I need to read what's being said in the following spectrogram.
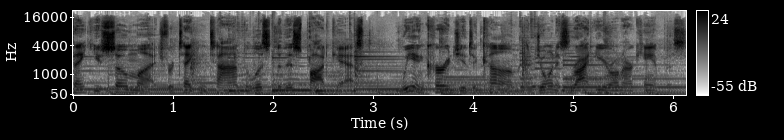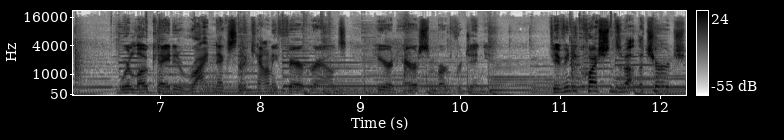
Thank you so much for taking time to listen to this podcast. We encourage you to come and join us right here on our campus. We're located right next to the county fairgrounds here in Harrisonburg, Virginia. If you have any questions about the church,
